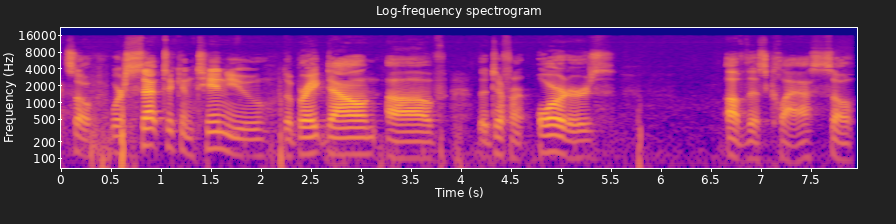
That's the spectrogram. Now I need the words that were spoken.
right, so we're set to continue the breakdown of the different orders of this class. So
